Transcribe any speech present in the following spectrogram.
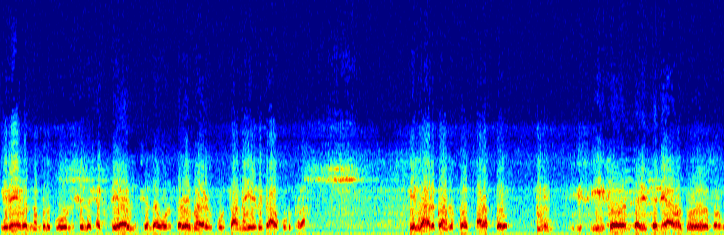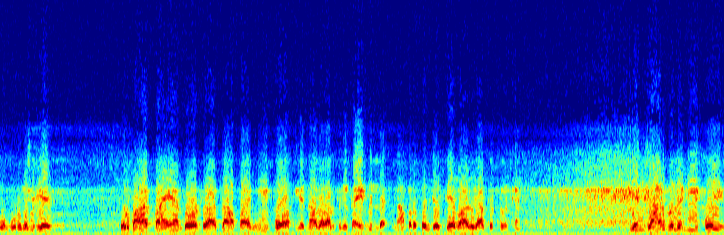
இறைவன் நம்மளுக்கு ஒரு சில சக்திகள் சில ஒரு திறமைகள் கொடுத்தான்னா எதுக்காக கொடுக்குறான் எல்லாருக்கும் அந்த ப- பரப்பு. ஈஸ்வரன் தனித்தனியா வந்து ஒவ்வொருத்தருக்கும் கொடுக்க முடியாது. ஒரு மகாத்மா ஏன் தோன்றாருன்னா அப்பா நீ போ. என்னால வரத்துக்கு டைம் இல்லை. நான் பிரபஞ்சத்தையே பாதுகாத்துட்டு இருக்கேன். என் சார்பில் நீ போய்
